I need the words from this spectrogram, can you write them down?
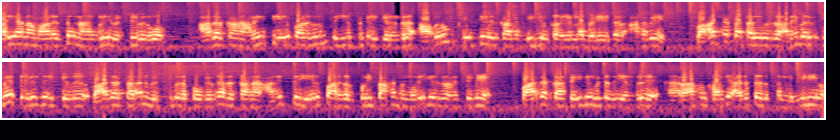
ஹரியானா மாநிலத்தில் நாங்களே வெற்றி பெறுவோம். அதற்கான அனைத்து ஏற்பாடுகளும் செய்யப்பட்டிருக்கின்ற அவரும் பேசியதற்கான வீடியோக்களை எல்லாம் வெளியிட்டார். ஆகவே பாஜக தலைவர்கள் அனைவருக்குமே தெரிந்திருக்கிறது. பாஜக தான் வெற்றி பெறப் போகிறது. அதற்கான அனைத்து ஏற்பாடுகள் குறிப்பாக அந்த முறைகேடுகள் அனைத்துமே பாஜக செய்து விட்டது என்று ராகுல் காந்தி அடுத்தடுத்த அந்த வீடியோ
